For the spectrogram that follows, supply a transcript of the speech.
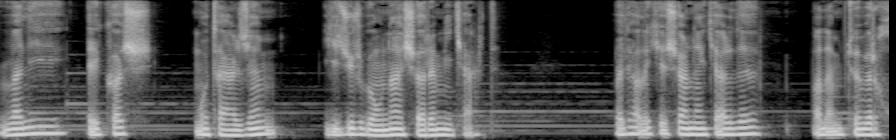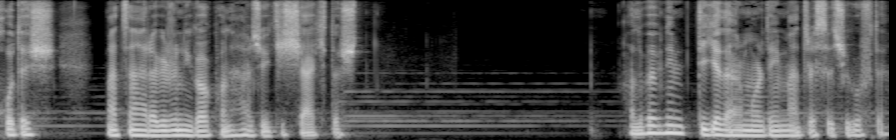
ولی ای کاش مترجم یه جوری به اونا اشاره می‌کرد. ولی حالا که اشاره نکرده آدم می‌تونه بره خودش متن عربی رو نگاه کنه هر جایی که شک داشت. حالا ببینیم دیگه در مورد این مدرسه چی گفته.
